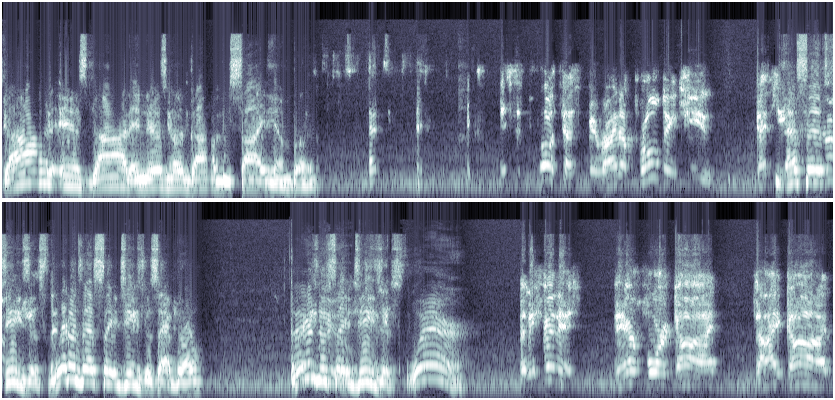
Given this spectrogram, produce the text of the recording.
God is God, and there's no God beside Him, bro. This is the Old Testament, right? I'm proving to you that Jesus That says Jesus. Where does that say Jesus at, bro? Where does it say Jesus? Where? Let me finish. Therefore, God, thy God,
